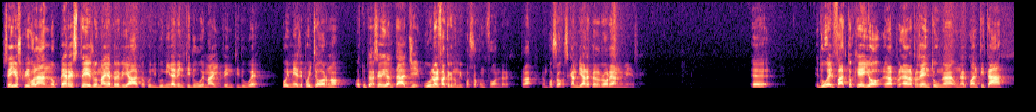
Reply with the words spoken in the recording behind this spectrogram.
Se io scrivo l'anno per esteso e mai abbreviato, quindi 2022 mai 22, poi mese, poi giorno, ho tutta una serie di vantaggi, uno è il fatto che non mi posso confondere, tra, non posso scambiare per errore anno e mese. Eh, E due, il fatto che io rappresento una, una quantità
